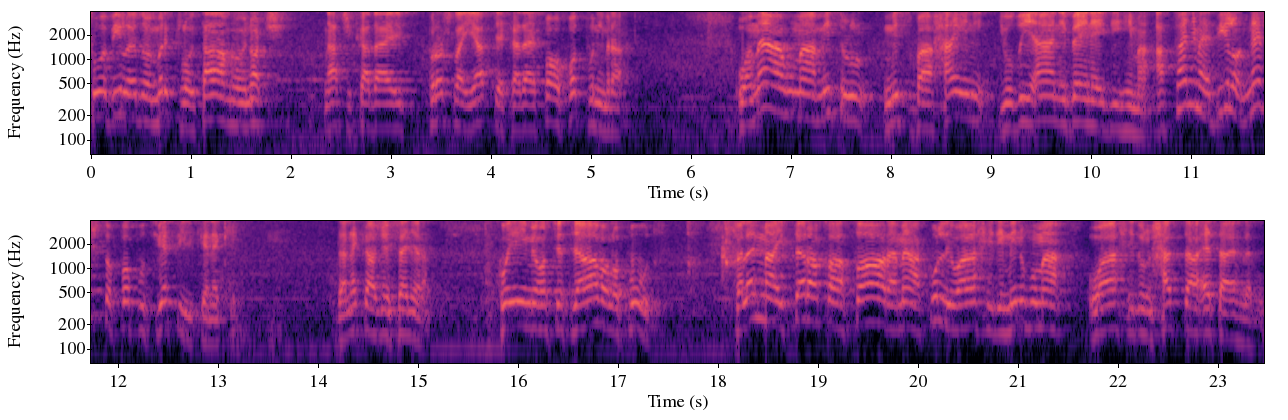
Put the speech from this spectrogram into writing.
To je bilo jednoj mrkloj, tamnoj noći. Znači, kada je prošla i jacija, kada je pao potpuni mrak. Wa ma'ahuma mithlu misbahaini yudi'ani bayna aydihima. A sa njima je bilo nešto poput svjetiljke neke da ne kažem fenjera. koje im je osvjetljavalo put. فَلَمَّا اِفْتَرَقَا صَارَ مَا كُلِّ وَاحِدِ مِنْهُمَا وَاحِدٌ حَتَّى اَتَا اَهْلَهُ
